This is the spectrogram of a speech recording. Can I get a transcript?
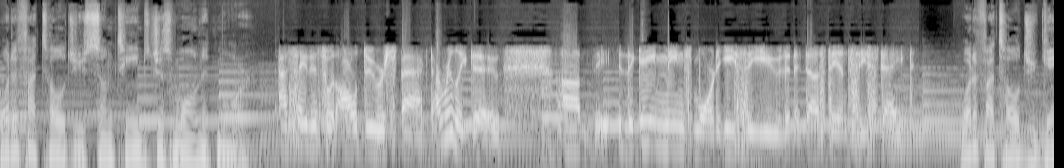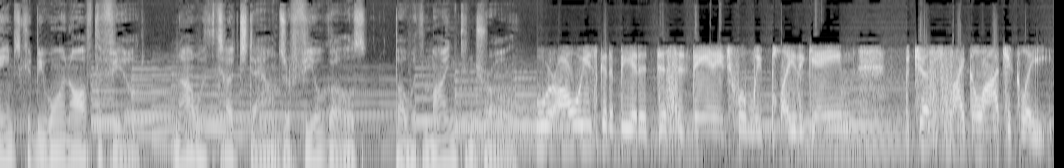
What if I told you some teams just wanted more? I say this with all due respect. I really do. Uh, the, the game means more to ECU than it does to NC State. What if I told you games could be won off the field, not with touchdowns or field goals, but with mind control? We're always going to be at a disadvantage when we play the game, but just psychologically.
